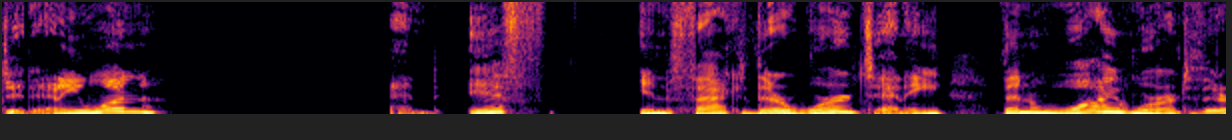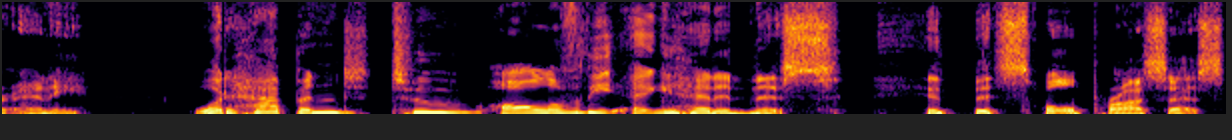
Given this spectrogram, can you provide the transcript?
Did anyone? And if, in fact, there weren't any, then why weren't there any? What happened to all of the eggheadedness in this whole process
